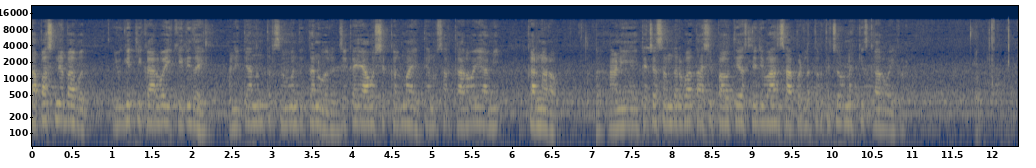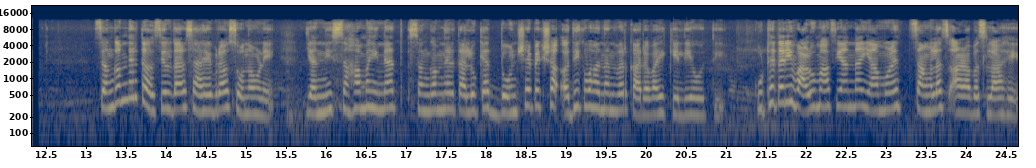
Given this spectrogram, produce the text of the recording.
तपासण्याबाबत योग्य ती कारवाई केली जाईल आणि त्यानंतर संबंधितांवर जे काही आवश्यक कलम आहेत त्यानुसार कारवाई आम्ही करणार आहोत. आणि त्याच्या संदर्भात अशी पावती असलेली वाहन सापडलं तर त्याच्यावर नक्कीच कारवाई करू. संगमनेर तहसीलदार साहेबराव सोनवणे यांनी सहा महिन्यात संगमनेर तालुक्यात दोनशेपेक्षा अधिक वाहनांवर कारवाई केली होती. कुठेतरी वाळू माफियांना यामुळे चांगलाच आळा बसला आहे.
